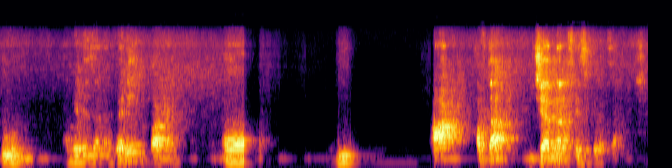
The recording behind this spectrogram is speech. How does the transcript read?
tool and it is a very important uh, part of the general physical examination.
